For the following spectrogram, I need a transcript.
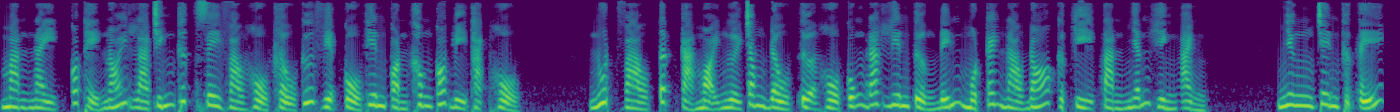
Màn này có thể nói là chính thức dây vào hổ khẩu cứ việc cổ thiên còn không có bị thạch hổ. Nuốt vào tất cả mọi người trong đầu tựa hồ cũng đã liên tưởng đến một cách nào đó cực kỳ tàn nhẫn hình ảnh. Nhưng trên thực tế,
